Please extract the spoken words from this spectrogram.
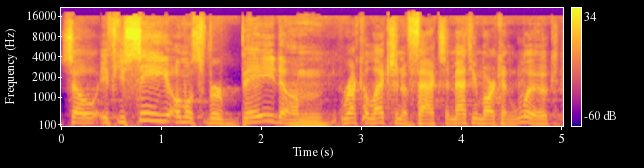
So if you see almost verbatim recollection of facts in Matthew, Mark, and Luke,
